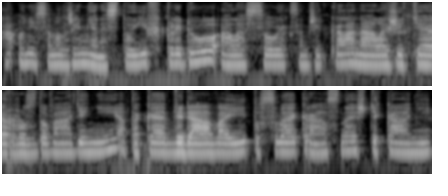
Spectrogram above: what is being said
A oni samozřejmě nestojí v klidu, ale jsou, jak jsem říkala, náležitě rozdovádění a také vydávají to své krásné štěkání.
